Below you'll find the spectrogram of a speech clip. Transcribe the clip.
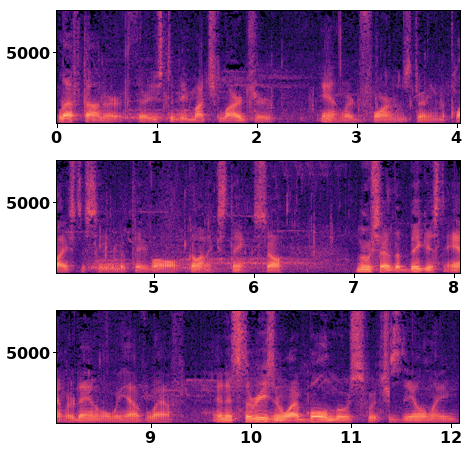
left on Earth. There used to be much larger antlered forms during the Pleistocene, but they've all gone extinct. So moose are the biggest antlered animal we have left. And it's the reason why bull moose, which is the only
